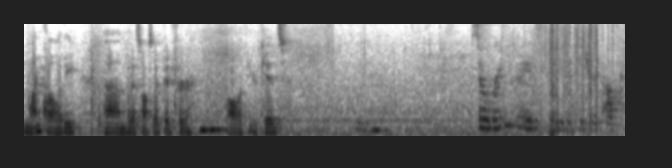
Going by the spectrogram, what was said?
wine quality, um, but it's also good for all of your kids. So where do you guys see the future of Elk?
